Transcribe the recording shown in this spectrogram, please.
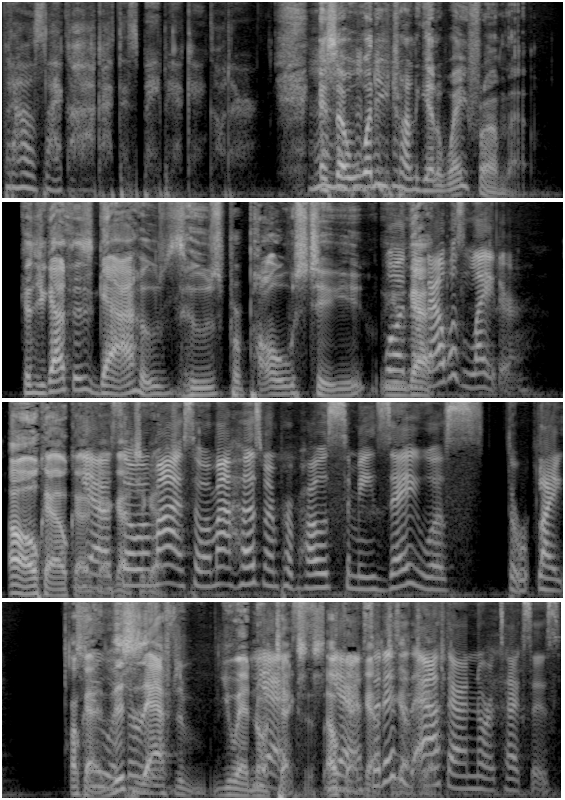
but I was like, oh, I got this baby. I can't go there. And so, what are you trying to get away from though? Because you got this guy who's who's proposed to you. Well, you got, that was later. oh, okay, okay, yeah. okay, so gotcha, when gotcha. my so when my husband proposed to me, Zay was th- like Okay, this is after you were at North Yes, Texas. Okay, yeah. gotcha, so this is after I'm North Texas.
